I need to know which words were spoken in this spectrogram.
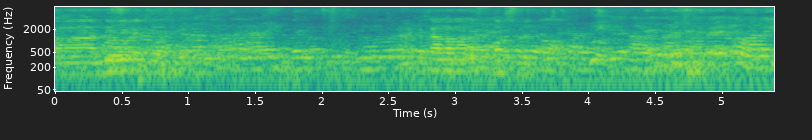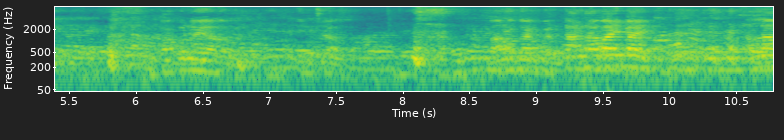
আমার নিজেকে একটা মানুষ না। ইনশাআল্লাহ। ভালো থাকবেন। টাটা বাই বাই। আল্লাহ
